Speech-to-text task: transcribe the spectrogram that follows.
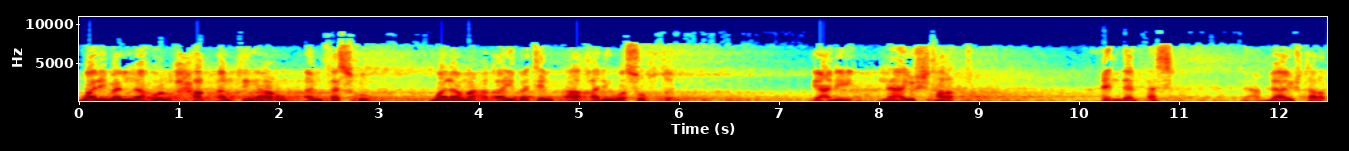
ولمن له الحق الخيار الفسخ ولو مع غيبة الآخر وسخطه. يعني لا يشترط عند الفسخ نعم لا يشترط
